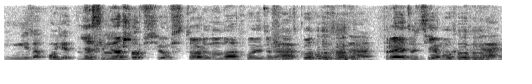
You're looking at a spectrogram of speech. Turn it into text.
не заходит. Если не зашло, все в сторону нахуй эту Да. шутку. Да. Про эту тему. Да.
